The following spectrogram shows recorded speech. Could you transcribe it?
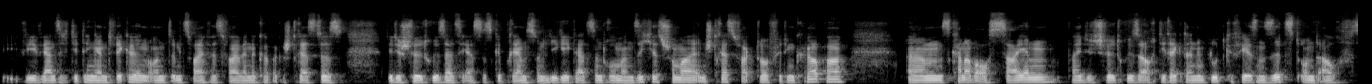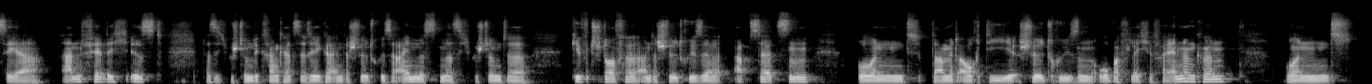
wie werden sich die Dinge entwickeln und im Zweifelsfall, wenn der Körper gestresst ist, wird die Schilddrüse als erstes gebremst und Leaky Gut Syndrom an sich ist schon mal ein Stressfaktor für den Körper. Ähm, es kann aber auch sein, weil die Schilddrüse auch direkt an den Blutgefäßen sitzt und auch sehr anfällig ist, dass sich bestimmte Krankheitserreger in der Schilddrüse einnisten, dass sich bestimmte Giftstoffe an der Schilddrüse absetzen und damit auch die Schilddrüsenoberfläche verändern können. Und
